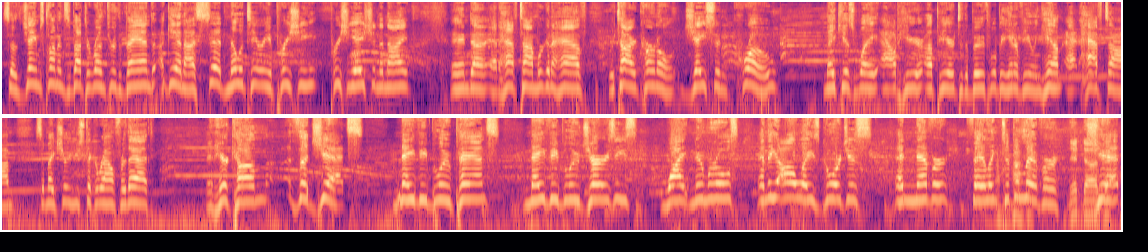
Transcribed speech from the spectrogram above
So James Clemens is about to run through the band again. I said military appreci- appreciation tonight, and uh, at halftime we're going to have retired Colonel Jason Crow make his way out here up here to the booth. We'll be interviewing him at halftime, so make sure you stick around for that. And here come the Jets. Navy blue pants, navy blue jerseys, white numerals, and the always gorgeous and never failing to deliver It does. jet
